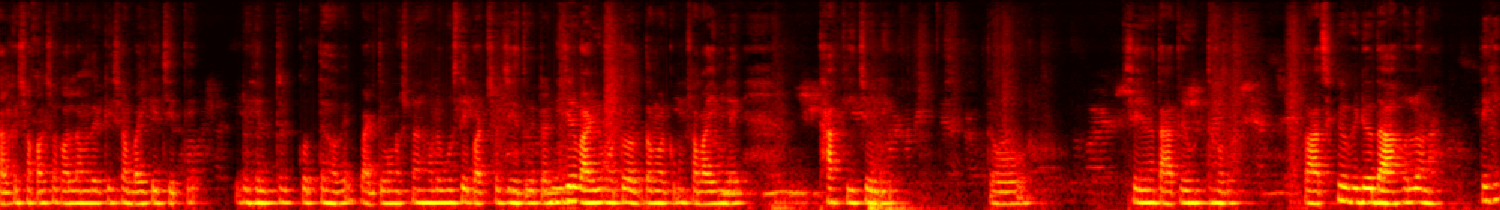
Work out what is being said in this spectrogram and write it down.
কালকে সকাল সকাল আমাদেরকে সবাইকে যেতে, একটু হেল্প টেল্প করতে হবে। বাড়িতে অনুষ্ঠান হলে বুঝতেই পারছ, যেহেতু এটা নিজের বাড়ির মতো একদম এরকম সবাই মিলে থাকি, চলি। তো সেই জন্য তাড়াতাড়ি উঠতে হবে। তো আজকেও ভিডিও দেওয়া হলো না। দেখি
